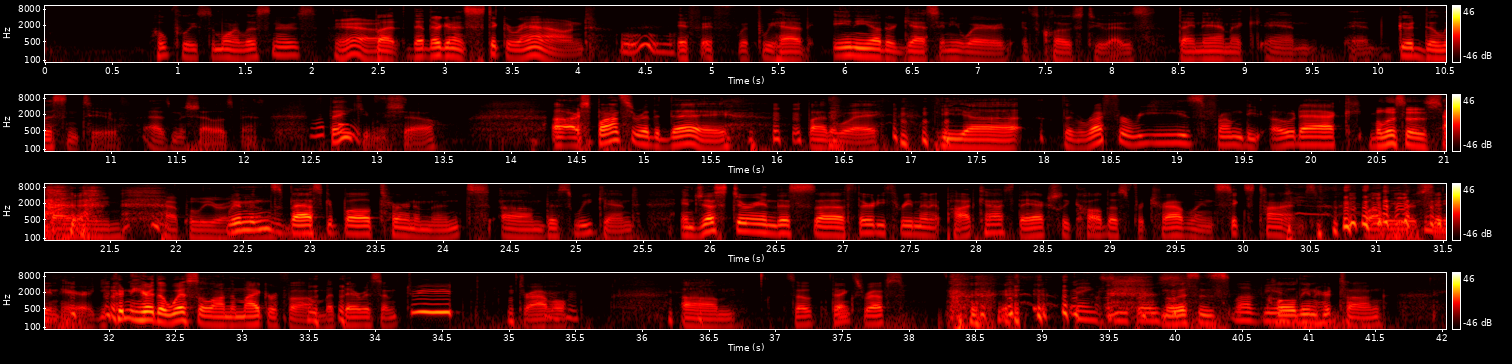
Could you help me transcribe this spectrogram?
hopefully some more listeners, Yeah. but th- they're gonna stick around Ooh. if if if we have any other guests anywhere as close to as dynamic and and good to listen to as Michelle has been. Well, Thank you. Michelle. Uh, our sponsor of the day, by the way, the uh, the referees from the ODAC Melissa is smiling happily right women's now. basketball tournament um, this weekend, and just during this uh, 33 minute podcast, they actually called us for traveling six times while we were sitting here. You couldn't hear the whistle on the microphone, but there was some tweet travel. Um, so thanks, refs. Thanks, Zebras. Melissa's Love you. holding her tongue,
